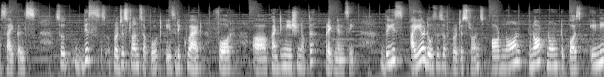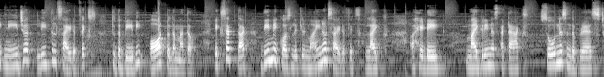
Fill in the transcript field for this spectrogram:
cycles. So, this progesterone support is required for uh, continuation of the pregnancy. These higher doses of progesterones are non, not known to cause any major lethal side effects to the baby or to the mother, except that they may cause little minor side effects like a headache, migrainous attacks, soreness in the breast,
